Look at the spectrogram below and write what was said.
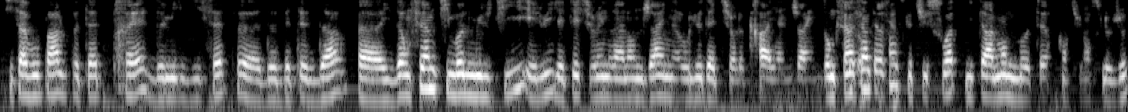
si ça vous parle, peut-être près 2017 euh, de Bethesda. Euh, ils ont fait un petit mode multi et lui, il était sur l'Unreal Engine au lieu d'être sur le Cry Engine. Donc c'est assez intéressant parce que tu swaps littéralement de moteur quand tu lances le jeu.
